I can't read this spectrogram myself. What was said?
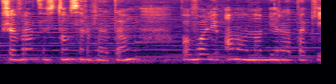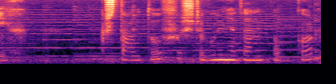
przewracać tą serwetę. Powoli ona nabiera takich kształtów, szczególnie ten popcorn.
